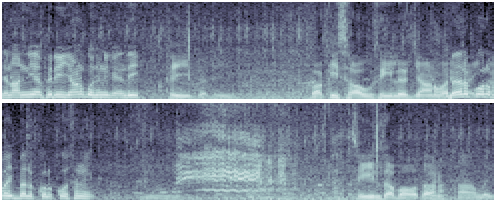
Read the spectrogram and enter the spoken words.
ਜਨਾਨੀਆਂ ਫਿਰੀ ਜਾਣ ਕੁਝ ਨਹੀਂ ਕਹਿੰਦੀ। ਠੀਕ ਹੈ ਠੀਕ ਹੈ। ਬਾਕੀ ਸਾਊ ਸੀਲ ਜਾਨਵਰ ਹੀ ਬਿਲਕੁਲ ਚਾਹੀਦਾ। ਬਾਈ ਬਿਲਕੁਲ ਕੁਝ ਨਹੀਂ। ਸੀਲ ਤਾਂ ਬਹੁਤ ਆ ਨਾ। ਹਾਂ ਬਾਈ।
